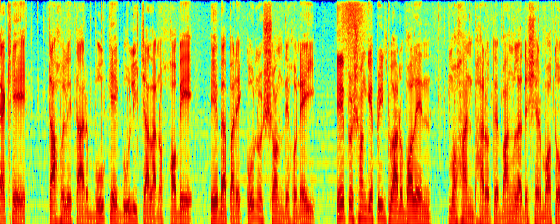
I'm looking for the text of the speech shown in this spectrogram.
দেখে, তাহলে তার বুকে গুলি চালানো হবে। এ ব্যাপারে কোনো সন্দেহ নেই। এ প্রসঙ্গে প্রিন্টু আরও বলেন, মহান ভারতে বাংলাদেশের মতো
